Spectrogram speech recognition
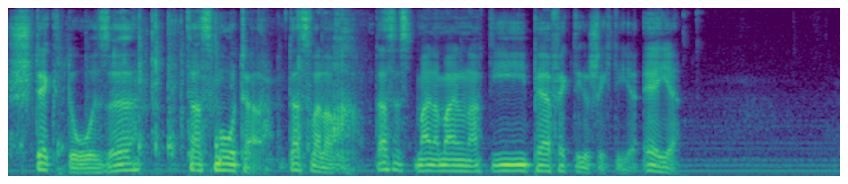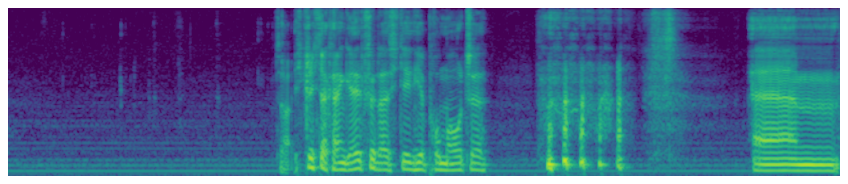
Steckdose, Tasmota. Das war doch, das ist meiner Meinung nach die perfekte Geschichte hier. Äh, hier. So, ich kriege da kein Geld für, dass ich den hier promote. ähm,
